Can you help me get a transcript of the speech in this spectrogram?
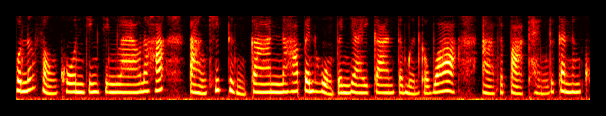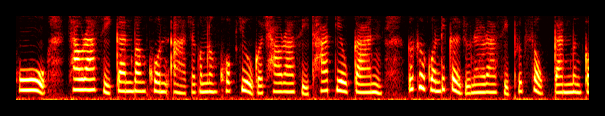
คนทั้งสองคนจริง ๆ แล้วนะคะ ต่างคิดถึงกันนะคะ เป็นห่วงเป็นใยกัน แต่เหมือนกับว่าอาจจะปากแข็งด้วยกันทั้งคู่ ชาวราศีกันบางคนอาจจะกำลังคบอยู่กับชาวราศีธาตุเดียวกัน ก็คือคนที่เกิดอยู่ในราศีพฤษภกันมังก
